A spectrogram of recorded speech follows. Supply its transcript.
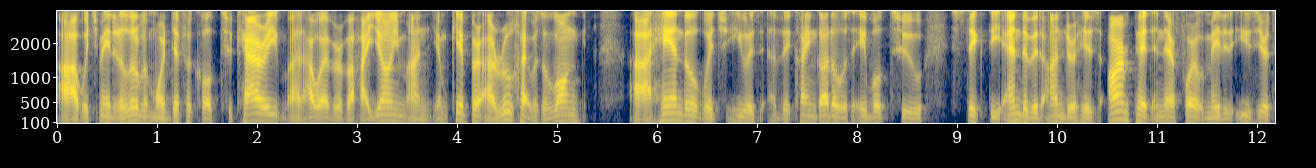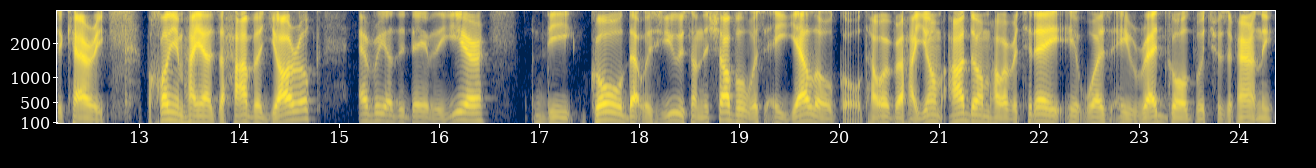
uh, which made it a little bit more difficult to carry. However, on Yom Kippur, Arucha, it was a long uh, handle, which he was the kain Gadol was able to stick the end of it under his armpit, and therefore it made it easier to carry. B'cholim Haya Zahava every other day of the year the gold that was used on the shovel was a yellow gold. However, Hayom Adom, however, today it was a red gold, which was apparently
